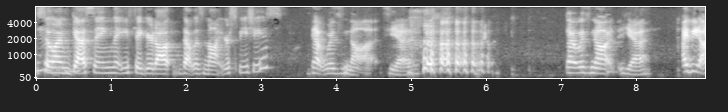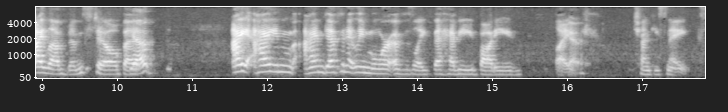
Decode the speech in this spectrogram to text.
So I'm guessing that you figured out that was not your species. That was not, yeah. That was not, yeah. I mean, I love them still, but yep. I I'm I'm definitely more of like the heavy bodied like yeah. chunky snakes.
